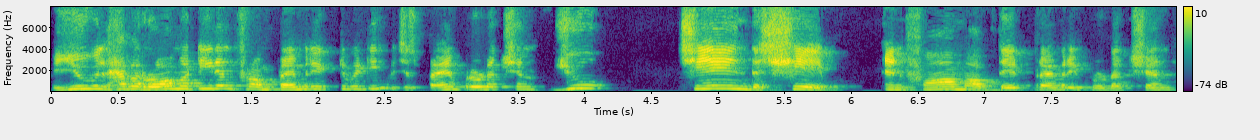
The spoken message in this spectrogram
You will have a raw material from primary activity which is prime production. You change the shape and form of that primary production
